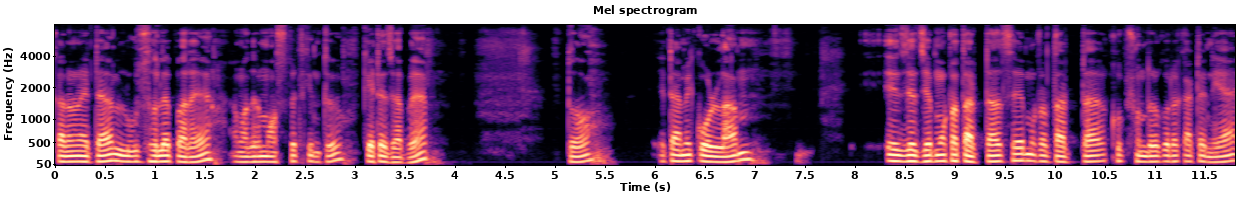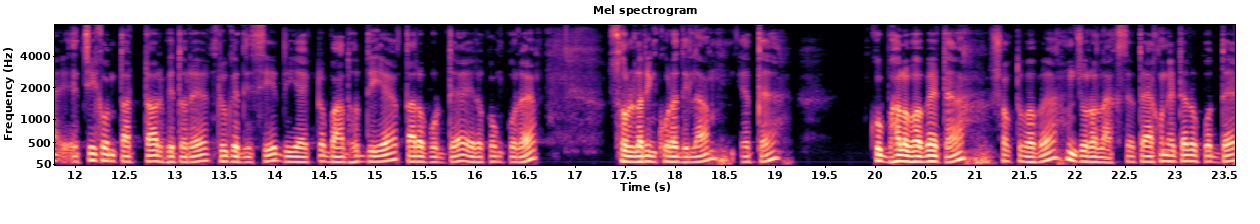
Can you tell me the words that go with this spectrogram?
কারণ এটা লুজ হলে পারে আমাদের মসপেট কিন্তু কেটে যাবে। তো এটা আমি করলাম। এই যে যে মোটা তারটা আছে, মোটা তারটা খুব সুন্দর করে কাটে নিয়ে এই চিকন তারটার ভিতরে ঢুকে দিছি, দিয়ে একটু বাঁধর দিয়ে তার উপর দিয়ে এরকম করে সোল্ডারিং করে দিলাম। এতে খুব ভালোভাবে এটা শক্তভাবে জোড়া লাগছে। তো এখন এটার উপর দিয়ে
